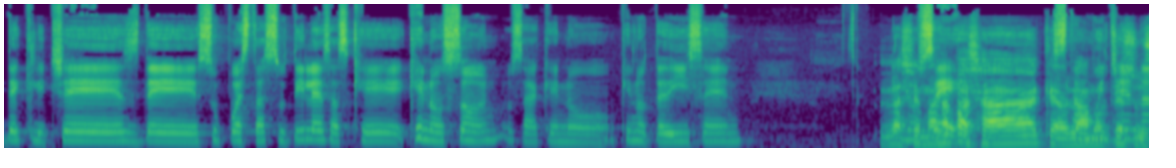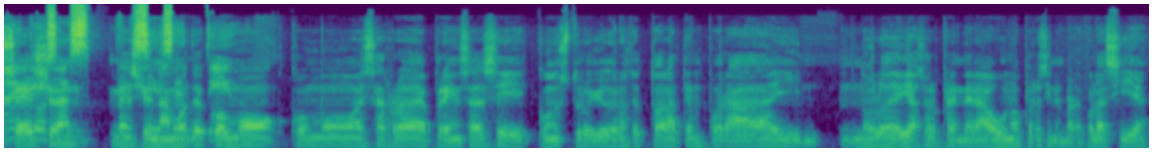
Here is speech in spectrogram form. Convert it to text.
de clichés, de supuestas sutilezas que, que, no son, o sea, que no, que no te dicen la semana pasada que hablamos de Succession, mencionamos de cómo, cómo esa rueda de prensa se construyó durante toda la temporada y no lo debía sorprender a uno, pero sin embargo lo hacía.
